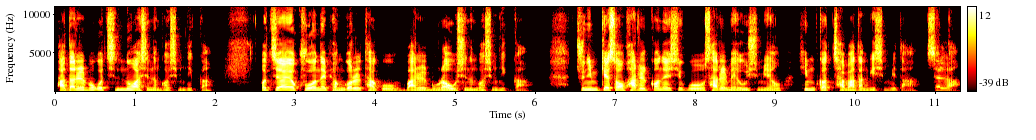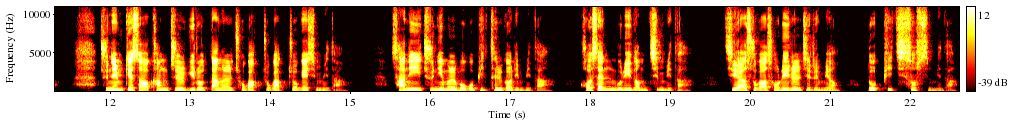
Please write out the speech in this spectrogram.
바다를 보고 진노하시는 것입니까? 어찌하여 구원의 병거를 타고 말을 몰아오시는 것입니까? 주님께서 활을 꺼내시고 살을 메우시며 힘껏 잡아당기십니다. 셀라. 주님께서 강줄기로 땅을 조각조각 쪼개십니다. 산이 주님을 보고 비틀거립니다. 거센 물이 넘칩니다. 지하수가 소리를 지르며 높이 치솟습니다.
